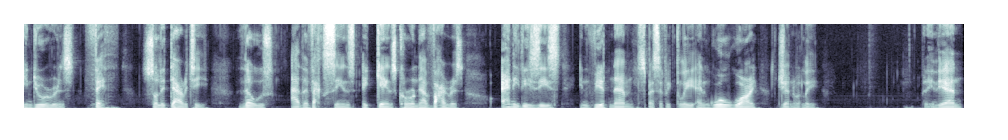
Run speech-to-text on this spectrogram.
endurance, faith, solidarity, those are the vaccines against coronavirus or any disease in Vietnam specifically and worldwide generally. But in the end,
